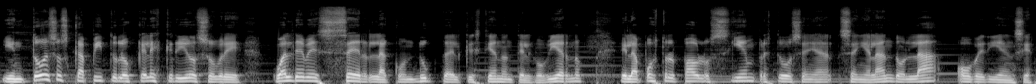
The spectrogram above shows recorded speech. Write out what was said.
Y en todos esos capítulos que él escribió sobre cuál debe ser la conducta del cristiano ante el gobierno, el apóstol Pablo siempre estuvo señalando la obediencia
